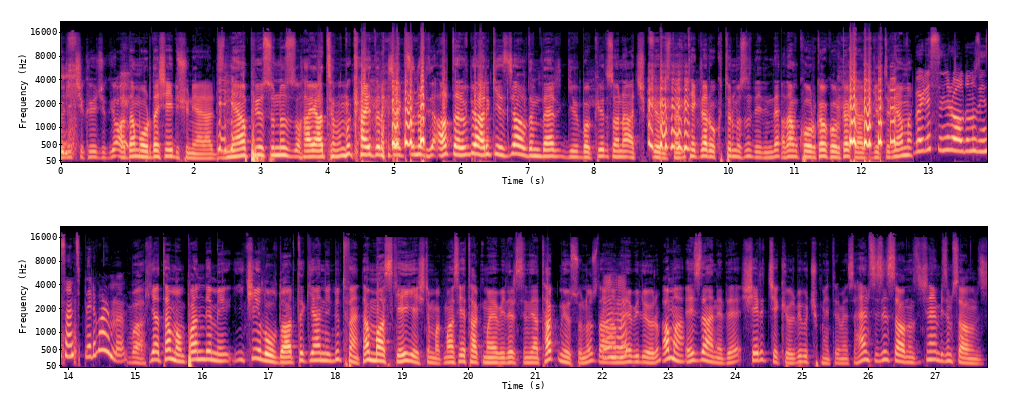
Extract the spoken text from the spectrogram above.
böyle çıkıyor çıkıyor. Adam orada şey düşünüyor herhalde. Ne yapıyorsunuz? Hayatımı mı kaydıracaksınız? Alt tarafı bir ağrı kesici aldım der gibi bakıyordu. Sonra açıklıyoruz tabii. Tekrar okutur musunuz dediğinde adam korka korka karşı götürüyor ama Böyle sinir olduğunuz insan tipleri var mı? Var. Ya tamam pandemi 2 yıl oldu artık yani lütfen. Tam maskeyi geçtim bak maskeyi takmayabilirsiniz. Yani takmıyorsunuz daha anlayabiliyorum. Ama eczanede şerit çekiyoruz bir buçuk metre mesela. Hem sizin sağlığınız için hem bizim sağlığımız için.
